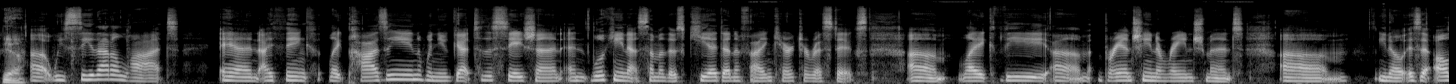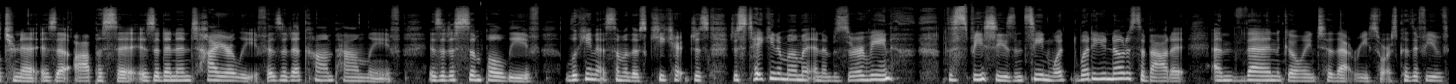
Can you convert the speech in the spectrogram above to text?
Yeah. Uh, we see that a lot. And I think like pausing when you get to the station and looking at some of those key identifying characteristics, um, like the um, branching arrangement, um, you know, is it alternate? Is it opposite? Is it an entire leaf? Is it a compound leaf? Is it a simple leaf? Looking at some of those key, just just taking a moment and observing the species and seeing what what do you notice about it, and then going to that resource. Because if you've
